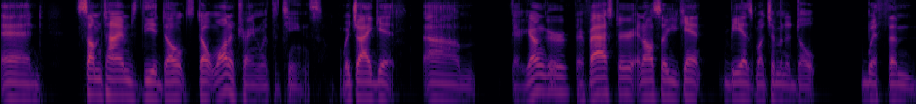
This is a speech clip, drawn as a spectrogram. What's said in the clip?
and sometimes the adults don't want to train with the teens, which I get. Um, they're younger, they're faster, and also you can't be as much of an adult with them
